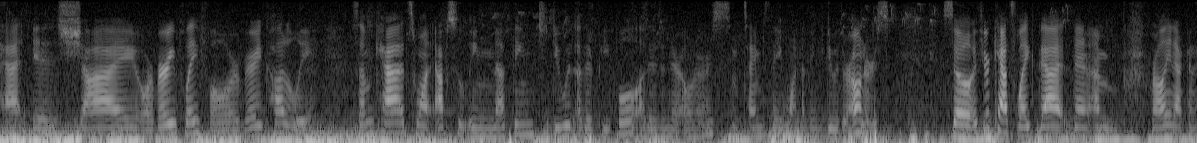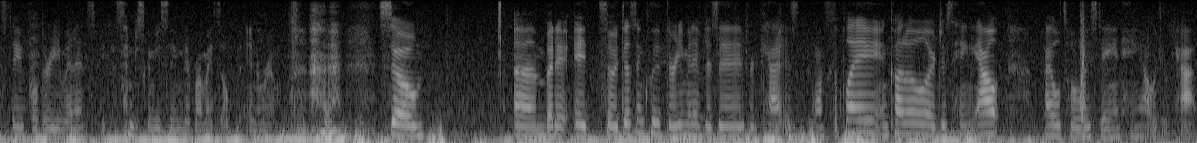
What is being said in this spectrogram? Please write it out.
cat is shy or very playful or very cuddly. Some cats want absolutely nothing to do with other people other than their owners. Sometimes they want nothing to do with their owners. So if your cat's like that, then I'm probably not going to stay full 30 minutes because I'm just going to be sitting there by myself in a room. so. Um, but it, it, so it does include 30 minute visit if your cat is wants to play and cuddle or just hang out. I will totally stay and hang out with your cat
